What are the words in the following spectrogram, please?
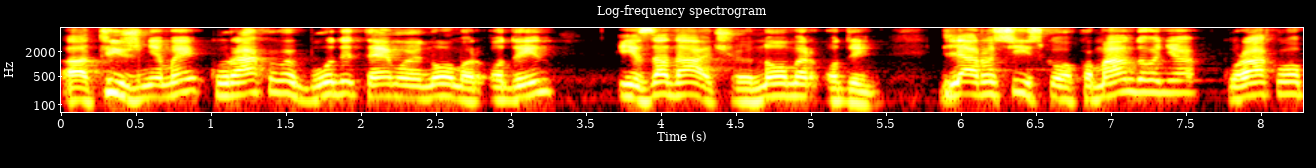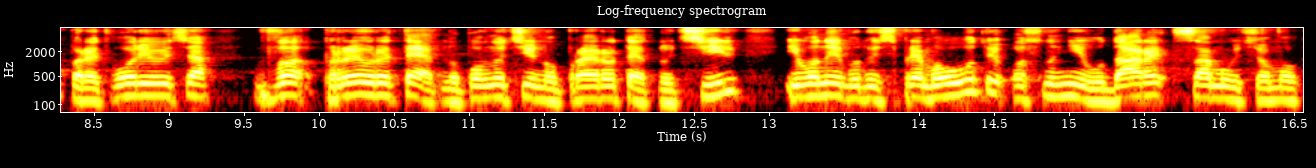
а тижнями Курахове буде темою номер один і задачею номер один для російського командування. Курахово перетворюється в пріоритетну повноцінну пріоритетну ціль, і вони будуть спрямовувати основні удари саме у цьому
